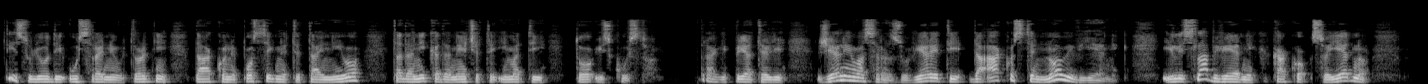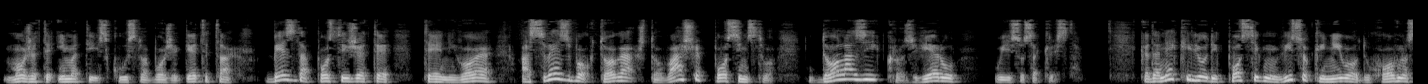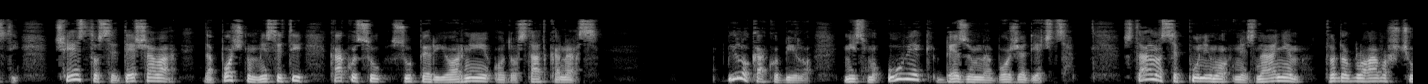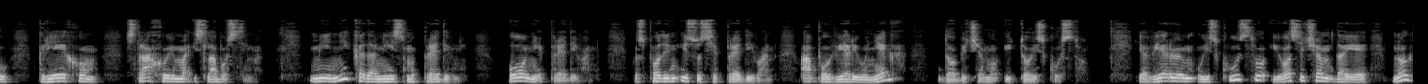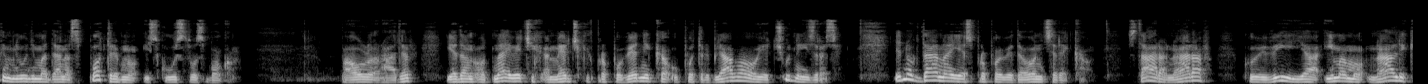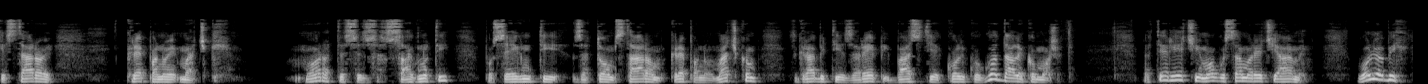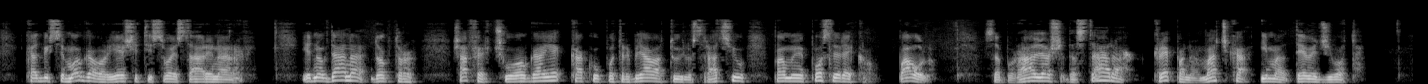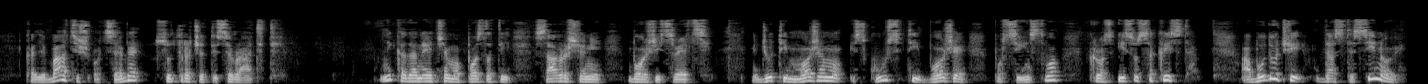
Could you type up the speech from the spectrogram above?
Ti su ljudi usrajni u tvrdnji da ako ne postignete taj nivo, tada nikada nećete imati to iskustvo. Dragi prijatelji, želim vas razuvjeriti da ako ste novi vjernik ili slab vjernik, kako svejedno, možete imati iskustva Božeg djeteta bez da postižete te nivoje, a sve zbog toga što vaše posinstvo dolazi kroz vjeru u Isusa Krista. Kada neki ljudi postignu visoki nivo duhovnosti, često se dešava da počnu misliti kako su superiorniji od ostatka nas. Bilo kako bilo, mi smo uvijek bezumna Božja dječica. Stalno se punimo neznanjem, tvrdoglavošću, grijehom, strahovima i slabostima. Mi nikada nismo predivni. On je predivan. Gospodin Isus je predivan, a po vjeri u njega dobit ćemo i to iskustvo. Ja vjerujem u iskustvo i osjećam da je mnogim ljudima danas potrebno iskustvo s Bogom. Paul Rader, jedan od najvećih američkih propovjednika, upotrebljavao je čudne izraze. Jednog dana je s propovjedaonice rekao, stara narav koju vi i ja imamo nalike staroj krepanoj mački. Morate se sagnuti, posegnuti za tom starom krepanom mačkom, zgrabiti je za rep i baciti je koliko god daleko možete. Na te riječi mogu samo reći amen. Volio bih kad bih se mogao riješiti svoje stare naravi. Jednog dana doktor Šafer čuo ga je kako upotrebljava tu ilustraciju, pa mu je poslije rekao, Paulo, zaboravljaš da stara krepana mačka ima devet života. Kad je baciš od sebe, sutra će ti se vratiti. Nikada nećemo postati savršeni Boži sveci. Međutim, možemo iskusiti Bože posinstvo kroz Isusa Krista. A budući da ste sinovi,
